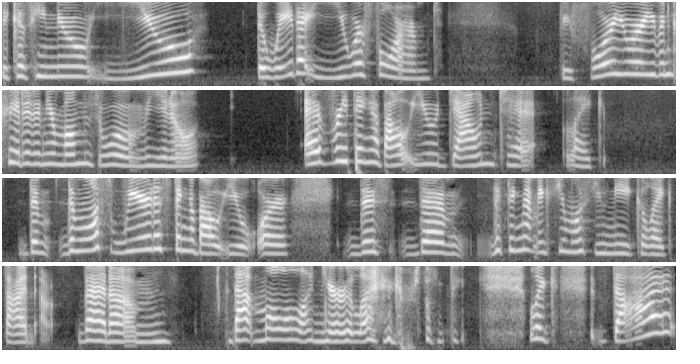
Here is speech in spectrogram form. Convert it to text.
Because He knew you, the way that you were formed, before you were even created in your mom's womb, you know, everything about you down to like the the most weirdest thing about you or this the the thing that makes you most unique like that that um that mole on your leg or something. Like that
